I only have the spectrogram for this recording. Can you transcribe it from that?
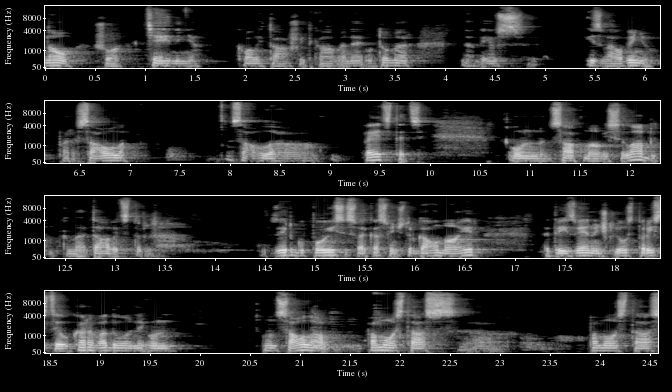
nav šo ķēniņa kvalitāšu it kā, vai ne? Un tomēr Dievs izvēl viņu par saula, saula pēcteci. Un sākumā viss ir labi, kamēr Dāvids tur zirgu puisis vai kas viņš tur galmā ir, bet drīz vien viņš kļūst par izcilu karavadoni un, un saulā pamostās uh, pamostās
